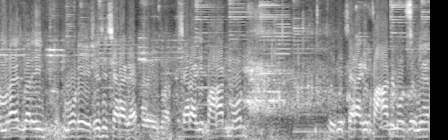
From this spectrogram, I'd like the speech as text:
আমরা একবার এই মোড়ে এসেছি, সেরাগা সেরাগি পাহাড় মোড়। এই সেরাগি পাহাড় মোড় সিনিয়র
